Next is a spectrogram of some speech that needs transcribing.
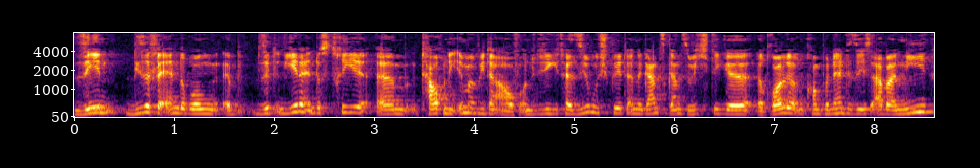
sehen, diese Veränderungen äh, sind in jeder Industrie, ähm, tauchen die immer wieder auf. Und die Digitalisierung Digitalisierung spielt eine ganz, ganz wichtige Rolle und Komponente. Sie ist aber nie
